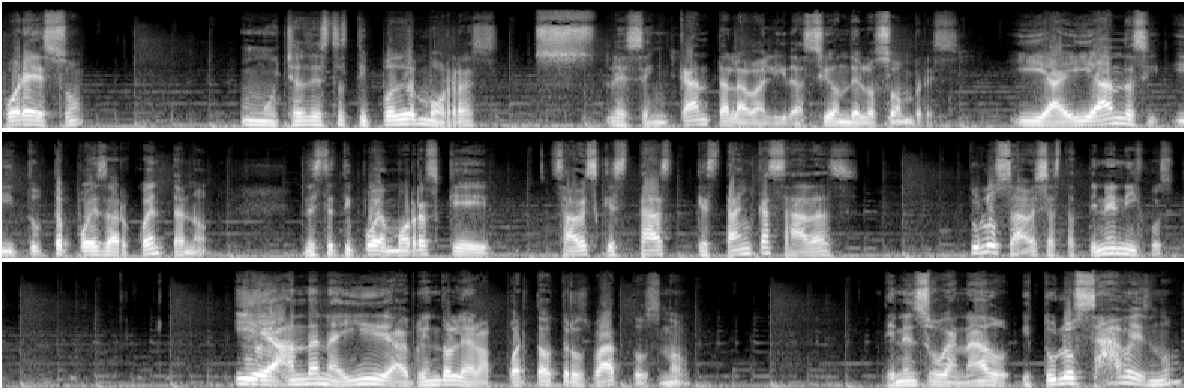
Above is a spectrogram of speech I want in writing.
Por eso muchas de estos tipos de morras les encanta la validación de los hombres. Y ahí andas y, tú te puedes dar cuenta, ¿no? De este tipo de morras que sabes que, estás, que están casadas, tú lo sabes, hasta tienen hijos. Y andan ahí abriéndole la puerta a otros vatos, ¿no? Tienen su ganado y tú lo sabes, ¿no?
